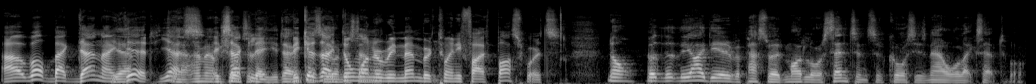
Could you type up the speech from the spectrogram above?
Uh, well, back then I Yeah. did. Yeah, Yes, I mean, sure exactly. you don't, because I I do don't want to remember 25 passwords. No, but the, the idea of a password model or a sentence, of course, is now all acceptable.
